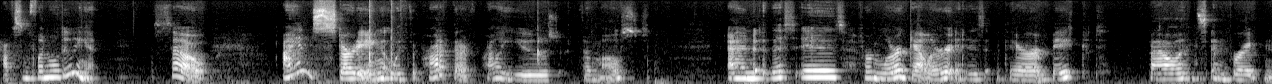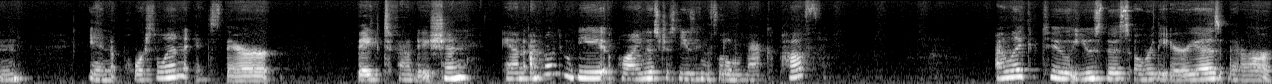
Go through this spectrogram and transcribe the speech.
have some fun while doing it. So, I am starting with the product that I've probably used the most, and this is from Laura Geller. It is their Baked, Balance, and Brighten in Porcelain. It's their baked foundation, and I'm going to be applying this just using this little MAC puff. I like to use this over the areas that are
